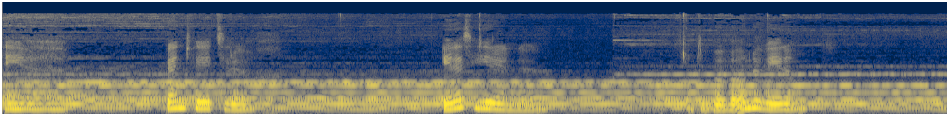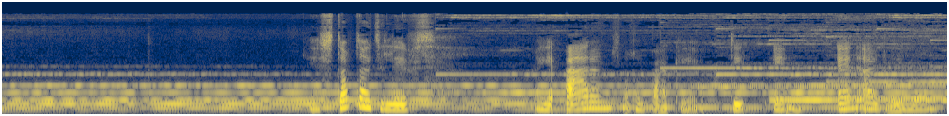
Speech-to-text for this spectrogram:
En je bent weer terug in het hier en nu, op de bewoonde wereld. Je stapt uit de lift en je ademt nog een paar keer diep in en uit door je mond.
